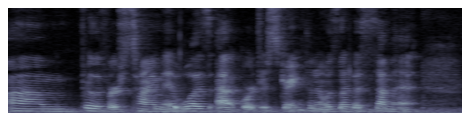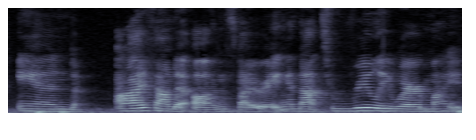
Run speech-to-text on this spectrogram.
um, for the first time, it was at Gorgeous Strength and it was at a summit. And I found it awe inspiring, and that's really where my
